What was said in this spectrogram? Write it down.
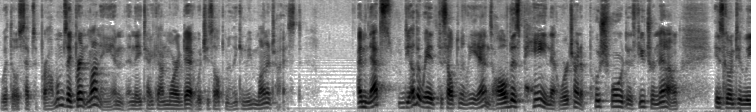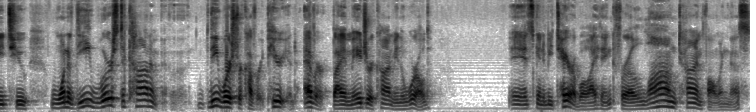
with those types of problems? They print money and, and they take on more debt, which is ultimately going to be monetized. I mean, that's the other way that this ultimately ends. All this pain that we're trying to push forward to the future now is going to lead to one of the worst economy, the worst recovery period ever by a major economy in the world it's going to be terrible, I think, for a long time following this.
